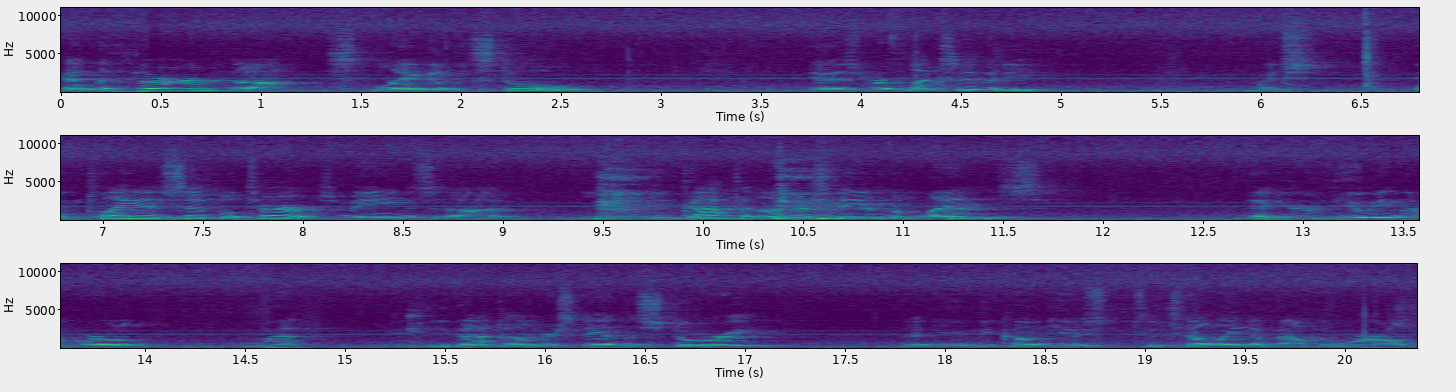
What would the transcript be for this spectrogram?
And the third uh, leg of the stool is reflexivity, which in plain and simple terms means uh, you, you've got to understand the lens that you're viewing the world with. You've got to understand the story that you become used to telling about the world,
